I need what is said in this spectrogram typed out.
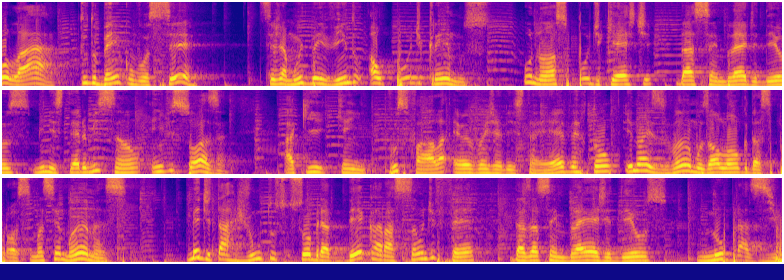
Olá, tudo bem com você? Seja muito bem-vindo ao Pod Cremos, o nosso podcast da Assembleia de Deus Ministério Missão em Viçosa. Aqui quem vos fala é o evangelista Everton e nós vamos ao longo das próximas semanas meditar juntos sobre a declaração de fé das Assembleias de Deus no Brasil.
